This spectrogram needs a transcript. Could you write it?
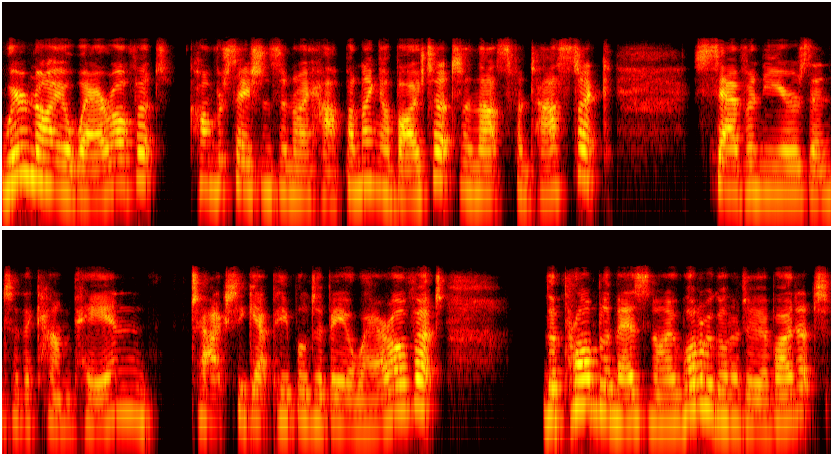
we're now aware of it. Conversations are now happening about it, and that's fantastic. Seven years into the campaign to actually get people to be aware of it. The problem is now, what are we going to do about it?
